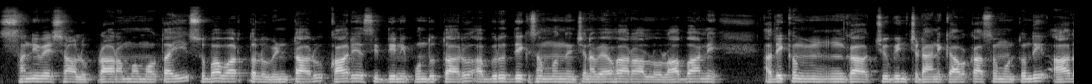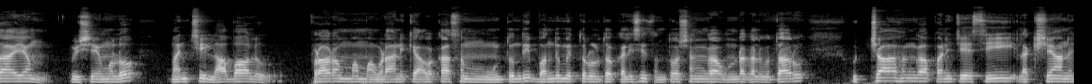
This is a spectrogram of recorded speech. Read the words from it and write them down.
సన్నివేశాలు ప్రారంభమవుతాయి. శుభవార్తలు వింటారు కార్యసిద్ధిని పొందుతారు. అభివృద్ధికి సంబంధించిన వ్యవహారాల్లో లాభాన్ని అధికంగా చూపించడానికి అవకాశం ఉంటుంది. ఆదాయం విషయంలో మంచి లాభాలు ప్రారంభం అవడానికి అవకాశం ఉంటుంది. బంధుమిత్రులతో కలిసి సంతోషంగా ఉండగలుగుతారు. ఉత్సాహంగా పనిచేసి లక్ష్యాన్ని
